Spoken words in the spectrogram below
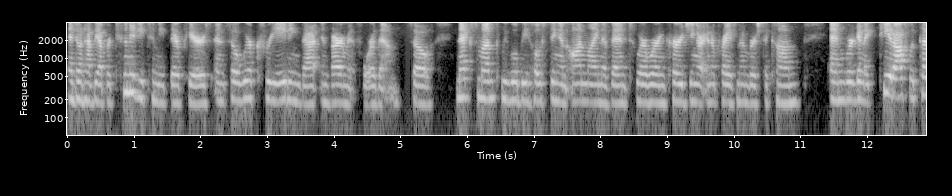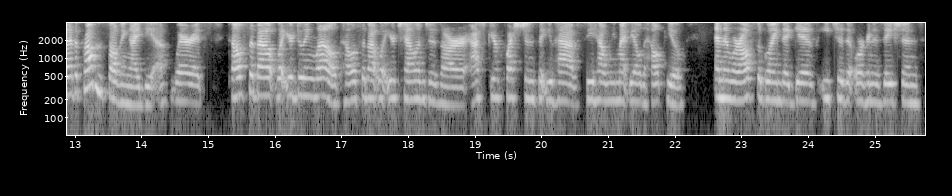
and don't have the opportunity to meet their peers. And so we're creating that environment for them. So Next month, we will be hosting an online event where we're encouraging our enterprise members to come. And we're going to tee it off with kind of the problem solving idea, where it's tell us about what you're doing well, tell us about what your challenges are, ask your questions that you have, see how we might be able to help you. And then we're also going to give each of the organizations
